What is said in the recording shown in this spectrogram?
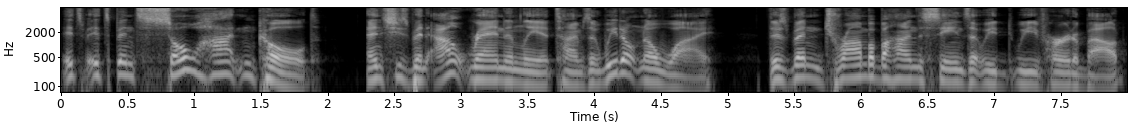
it's it's been so hot and cold, and she's been out randomly at times that we don't know why. There's been drama behind the scenes that we we've heard about,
